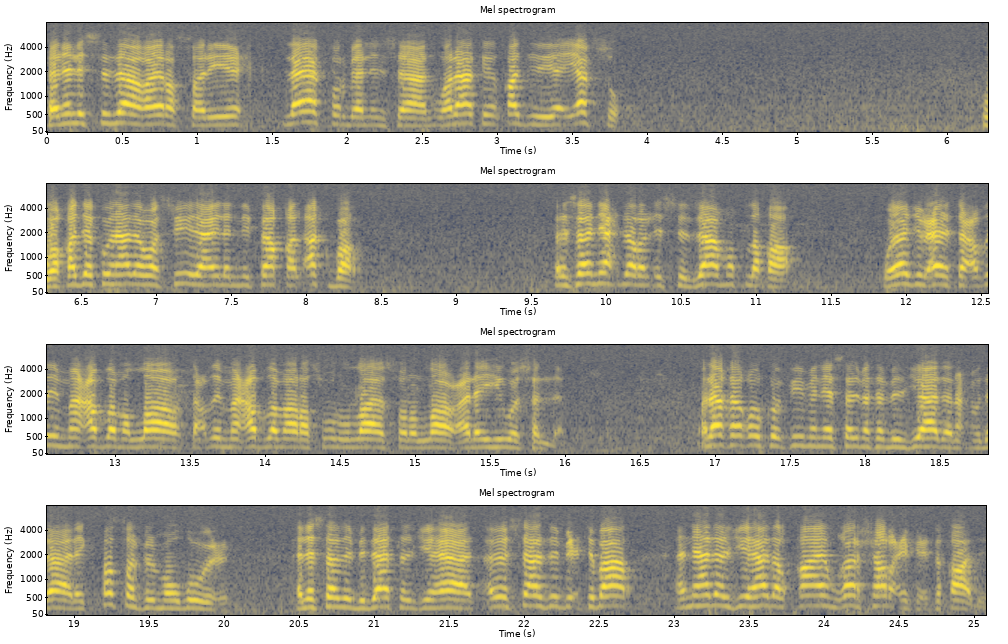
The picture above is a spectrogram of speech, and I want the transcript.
فإن الاستهزاء غير الصريح لا يكفر به الإنسان ولكن قد يفسق. وقد يكون هذا وسيلة إلى النفاق الأكبر. الإنسان يحذر الاستهزاء مطلقا. ويجب عليه تعظيم ما عظم الله وتعظيم ما عظم رسول الله صلى الله عليه وسلم. والآخر يقول في من يستهزئ مثلا بالجهاد ونحو ذلك فصل في الموضوع. هل يستهزئ بذات الجهاد؟ أو يستهزئ باعتبار أن هذا الجهاد القائم غير شرعي في اعتقاده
